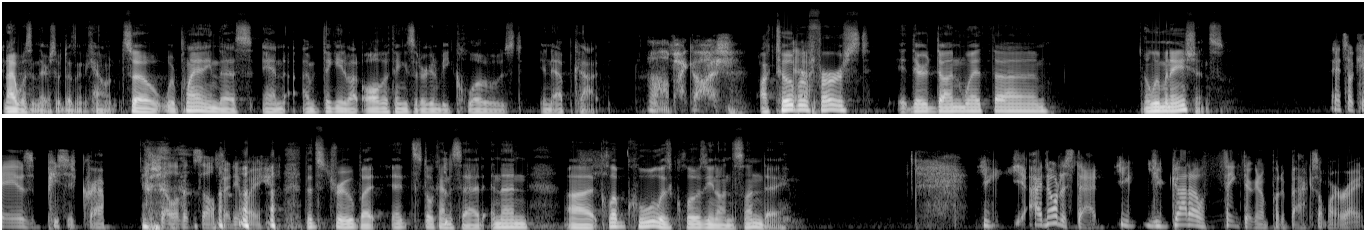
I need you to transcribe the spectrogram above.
And I wasn't there, so it doesn't count. So we're planning this, and I'm thinking about all the things that are going to be closed in Epcot. oh my gosh. October first, they're done with um, Illuminations. It's okay. It was a piece of crap shell of itself anyway. That's true, but it's still kind of sad. And then uh, Club Cool is closing on Sunday. You, I noticed that. You you gotta think they're gonna put it back somewhere, right?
